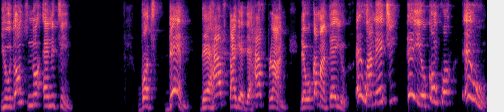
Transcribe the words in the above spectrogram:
You don't know anything. But then they have target, they have plan. They will come and tell you, hey, Wamechi, hey, Okonkwo, hey,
